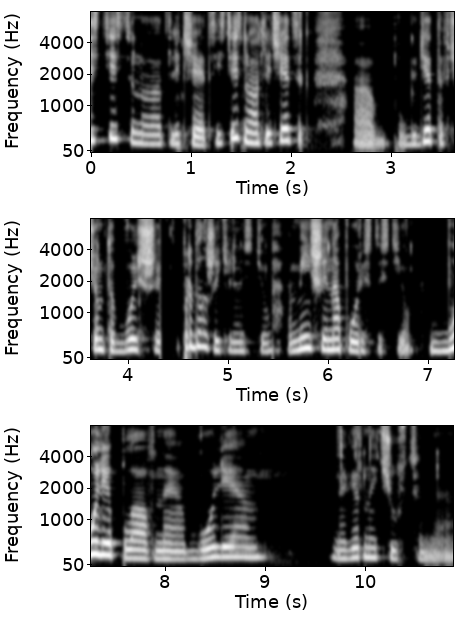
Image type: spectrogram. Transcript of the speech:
Естественно, он отличается. Естественно, он отличается а, где-то в чем-то большей продолжительностью, меньшей напористостью, более плавная, более, наверное, чувственная.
